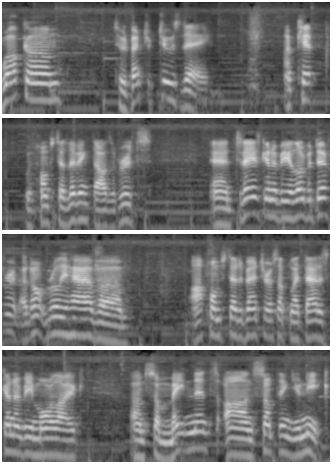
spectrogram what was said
Welcome to Adventure Tuesday. I'm Kip with Homestead Living, Thousand Roots. And today is going to be a little bit different. I don't really have um, off homestead adventure or something like that. It's going to be more like um, some maintenance on something unique.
